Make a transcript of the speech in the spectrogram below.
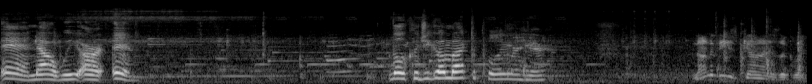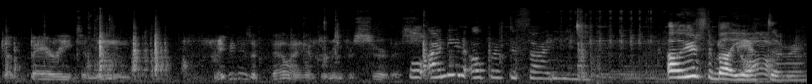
And now we are in. Well, could you go back to pulling my hair? None of these guys look like a Barry to me. Maybe there's a bell I have to ring for service. Well, I need to open up the sardine. Oh, here's the bell you have to ring.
